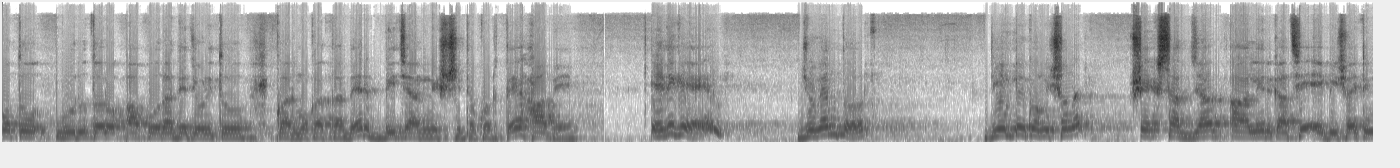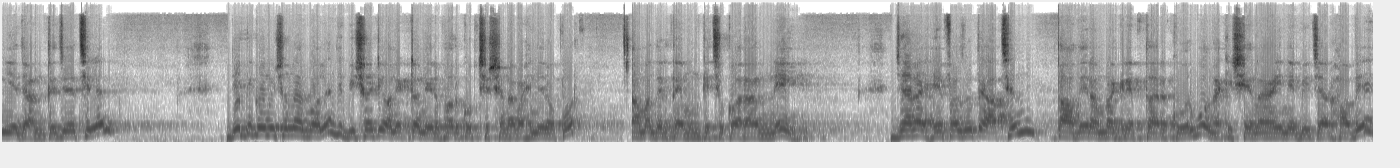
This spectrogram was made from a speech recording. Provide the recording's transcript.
মতো গুরুতর অপরাধে জড়িত কর্মকর্তাদের বিচার নিশ্চিত করতে হবে। এদিকে যুগান্তর ডিএমপি কমিশনার শেখ সাজ্জাদ আলীর কাছে এই বিষয়টি নিয়ে জানতে চেয়েছিলেন। ডিএমপি কমিশনার বলেন যে বিষয়টি অনেকটা নির্ভর করছে সেনাবাহিনীর ওপর। আমাদের তেমন কিছু করার নেই। যারা হেফাজতে আছেন, তাদের আমরা গ্রেপ্তার করব, নাকি সেনা আইনে বিচার হবে,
